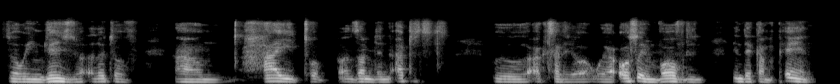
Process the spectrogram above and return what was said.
So we engaged a lot of um, high top Zambian artists who actually were also involved in, in the campaign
